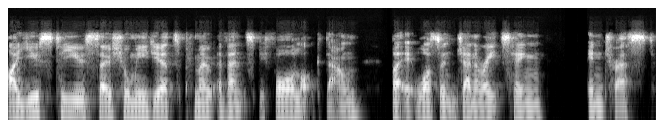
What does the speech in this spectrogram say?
"I used to use social media to promote events before lockdown, but it wasn't generating interest.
